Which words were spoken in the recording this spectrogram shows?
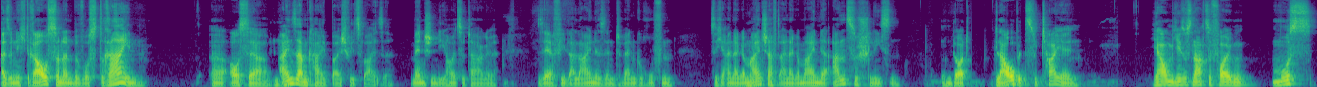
Also nicht raus, sondern bewusst rein. Äh, aus der Mhm. Einsamkeit beispielsweise. Menschen, die heutzutage sehr viel alleine sind, werden gerufen, sich einer Gemeinschaft, einer Gemeinde anzuschließen, um dort Glaube zu teilen. Ja, um Jesus nachzufolgen, muss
